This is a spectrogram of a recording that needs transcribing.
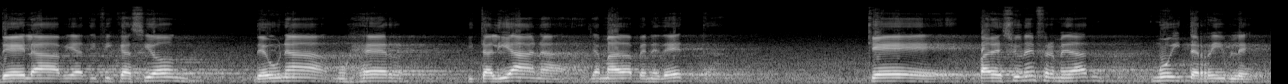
de la beatificación de una mujer italiana llamada Benedetta, que padeció una enfermedad muy terrible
